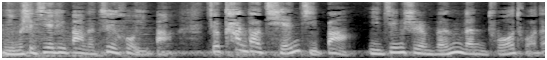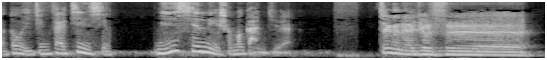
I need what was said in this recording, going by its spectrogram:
你们是接力棒的最后一棒，就看到前几棒已经是稳稳妥妥的，都已经在进行。您心里什么感觉？这个呢，就是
